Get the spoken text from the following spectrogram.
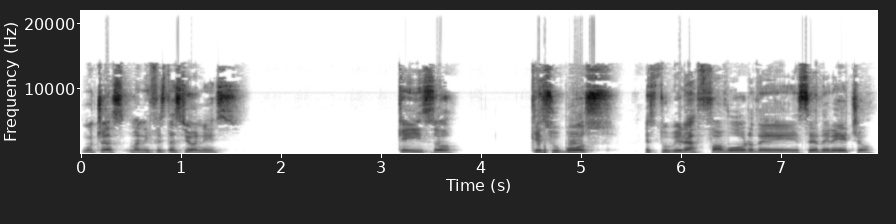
muchas manifestaciones que hizo que su voz estuviera a favor de ese derecho,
